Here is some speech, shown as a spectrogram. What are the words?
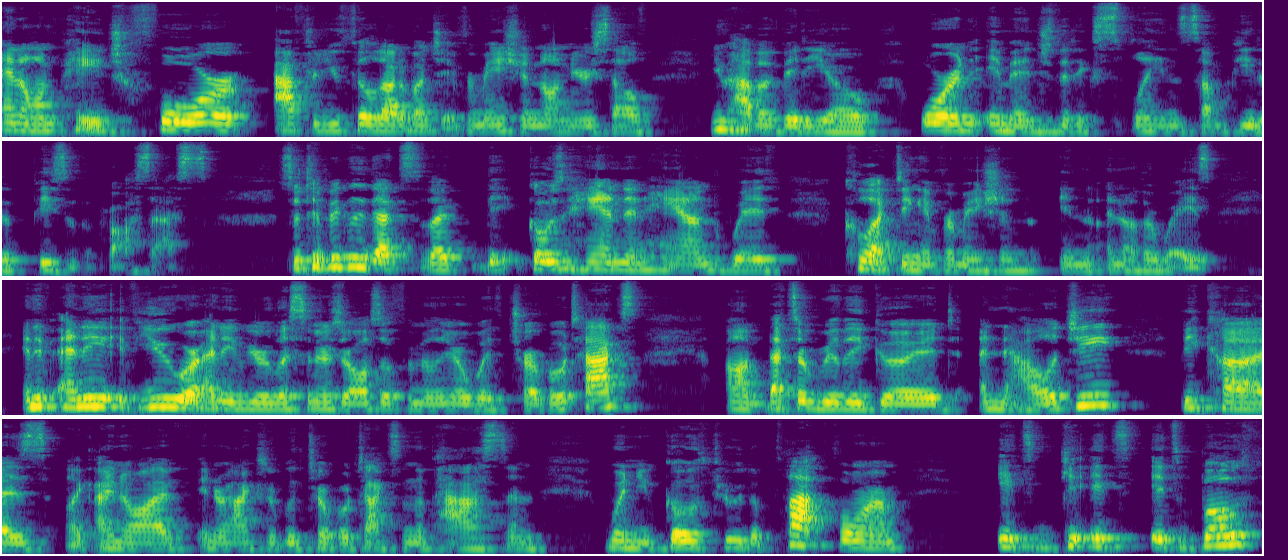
and on page four, after you filled out a bunch of information on yourself, you have a video or an image that explains some piece of the process. So, typically, that's like it goes hand in hand with collecting information in, in other ways. And if any, if you or any of your listeners are also familiar with TurboTax, um, that's a really good analogy because, like, I know I've interacted with TurboTax in the past, and when you go through the platform, it's it's it's both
